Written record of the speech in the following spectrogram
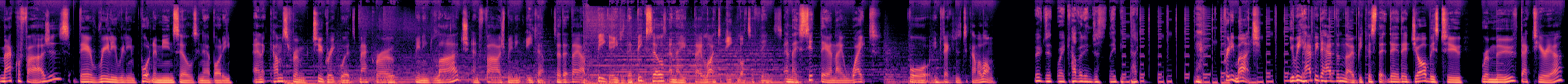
macrophages, they're really, really important immune cells in our body. And it comes from two Greek words, macro meaning large and phage meaning eater. So that they are big eaters. They're big cells and they, they like to eat lots of things. And they sit there and they wait for infections to come along. We've just, we're covered in just sleeping pac Pretty much. You'll be happy to have them though, because their, their, their job is to remove bacteria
